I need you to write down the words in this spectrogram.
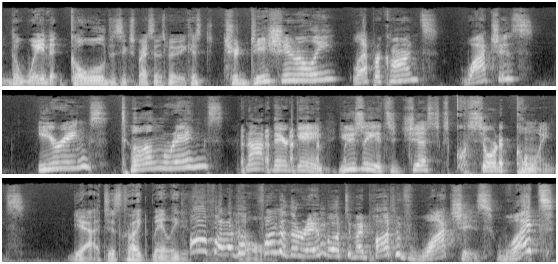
the way that gold is expressed in this movie? Because traditionally, leprechauns watches, earrings, tongue rings, not their game. Usually, it's just sort of coins. Yeah, just like mainly just. Oh, follow the follow the rainbow to my pot of watches. What?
